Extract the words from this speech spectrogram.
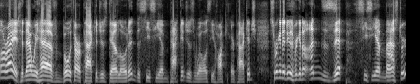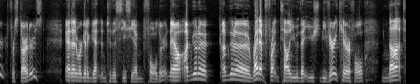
All right, and now we have both our packages downloaded, the CCM package as well as the Hawkular package. So what we're going to do is we're going to unzip CCM master for starters, and then we're going to get into the CCM folder. Now, I'm going to I'm going to right up front tell you that you should be very careful not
